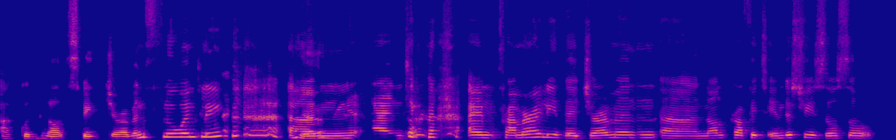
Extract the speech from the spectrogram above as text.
I could not speak German fluently. um, and, and primarily the German uh, nonprofit industry is also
